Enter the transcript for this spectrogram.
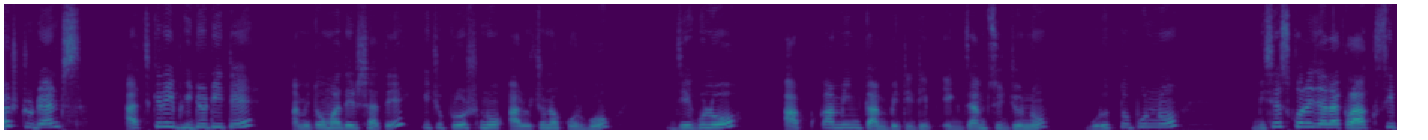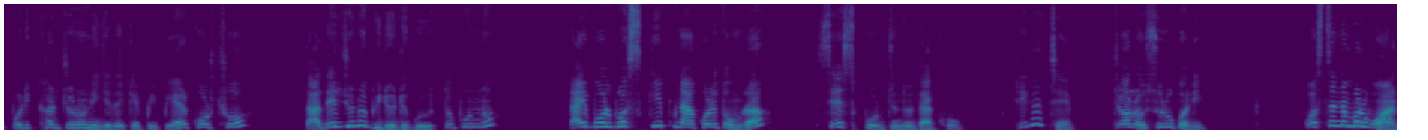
হ্যালো স্টুডেন্টস, আজকের এই ভিডিওটিতে আমি তোমাদের সাথে কিছু প্রশ্ন আলোচনা করব, যেগুলো আপকামিং কম্পিটিটিভ এক্সামসের জন্য গুরুত্বপূর্ণ। বিশেষ করে যারা ক্লার্কশিপ পরীক্ষার জন্য নিজেদেরকে প্রিপেয়ার করছ, তাদের জন্য ভিডিওটি গুরুত্বপূর্ণ। তাই বলব স্কিপ না করে তোমরা শেষ পর্যন্ত দেখো, ঠিক আছে? চলো শুরু করি। কোশ্চেন নাম্বার ওয়ান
